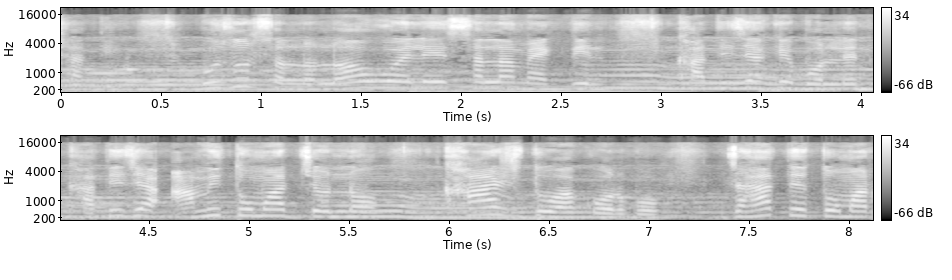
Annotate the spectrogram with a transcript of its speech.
সাথী হুজুর সাল্লাহ সাল্লাম একদিন খাতিজাকে বললেন খাতিজা আমি তোমার জন্য খাস দোয়া করব, যাহাতে তোমার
